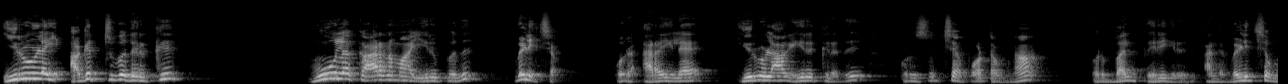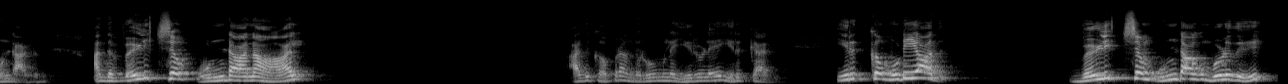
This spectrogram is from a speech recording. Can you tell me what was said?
இருளை அகற்றுவதற்கு மூல காரணமாக இருப்பது வெளிச்சம். ஒரு அறையில் இருளாக இருக்கிறது ஒரு சுவிட்சை போட்டோம்னா ஒரு பல்ப் எரிகிறது அந்த வெளிச்சம் உண்டாகுது. அந்த வெளிச்சம் உண்டானால் அதுக்கப்புறம் அந்த ரூமில் இருளே இருக்காது. இருக்க முடியாது. வெளிச்சம் உண்டாகும் பொழுது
